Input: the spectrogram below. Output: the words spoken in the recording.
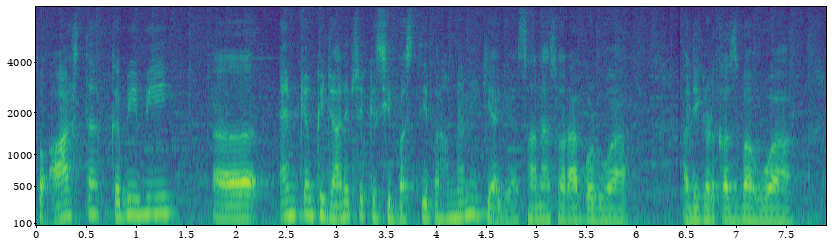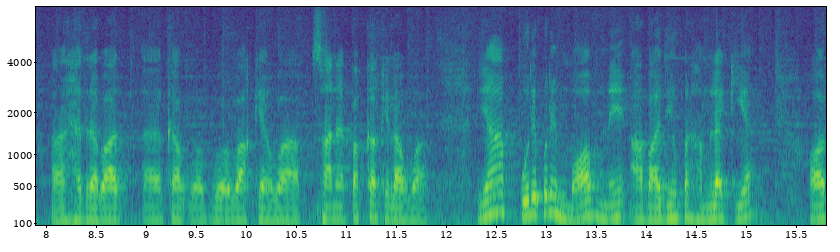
تو آج تک کبھی بھی ایم کیو ایم کی جانب سے کسی بستی پر حملہ نہیں کیا گیا۔ سانہ سوراب گڑھ ہوا، علی گڑھ قصبہ ہوا حیدرآباد کا واقعہ ہوا سانہ پکا قلعہ ہوا۔ یہاں پورے پورے موب نے آبادیوں پر حملہ کیا اور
